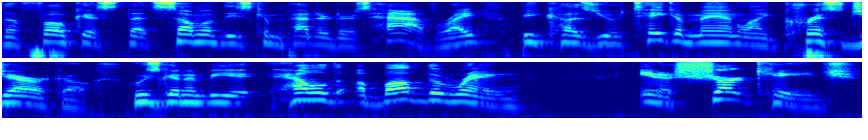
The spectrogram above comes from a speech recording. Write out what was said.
the focus that some of these competitors have, right? Because you take a man like Chris Jericho, who's going to be held above the ring in a shark cage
